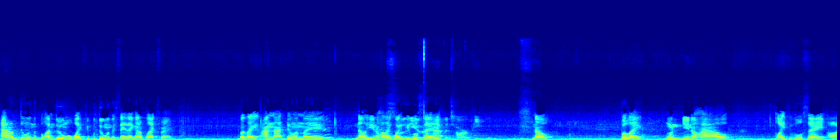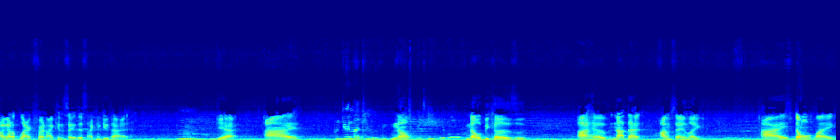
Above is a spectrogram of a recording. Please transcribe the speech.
I'm doing the I'm doing what white people do when they say they got a black friend. But like I'm not doing like no, you know how like So white people say avatar people. no. But like when you know how white people say, "Oh, I got a black friend. I can say this. I can do that." Hmm. Yeah, I We're you doing that to No. LGBT people? no because I have not that I'm saying like I don't like.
